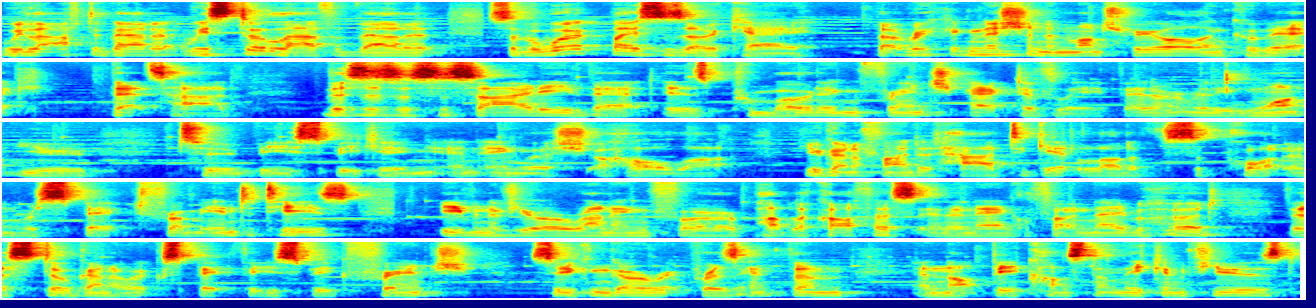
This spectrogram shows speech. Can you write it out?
We laughed about it, we still laugh about it. So the workplace is okay, but recognition in Montreal and Quebec, that's hard. This is a society that is promoting French actively. They don't really want you to be speaking in English a whole lot. You're going to find it hard to get a lot of support and respect from entities. Even if you're running for public office in an Anglophone neighborhood, they're still going to expect that you speak French, so you can go represent them and not be constantly confused.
